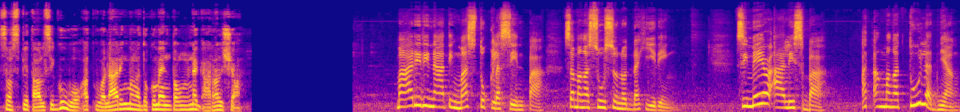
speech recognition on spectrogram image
sa ospital si Guo at wala ring mga dokumentong nag-aral siya. Maaari rin nating mas tuklasin pa sa mga susunod na hearing. Si Mayor Alice ba at ang mga tulad niyang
